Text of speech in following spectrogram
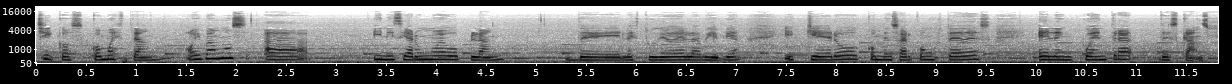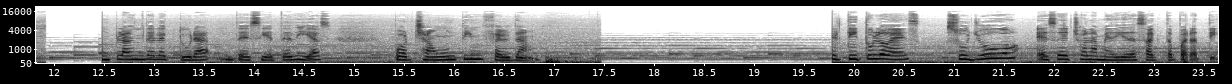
chicos, ¿cómo están? Hoy vamos a iniciar un nuevo plan del estudio de la Biblia y quiero comenzar con ustedes el Encuentra Descanso. Un plan de lectura de 7 días por Chauntin Feldam. Título es Su yugo es hecho a la medida exacta para ti.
